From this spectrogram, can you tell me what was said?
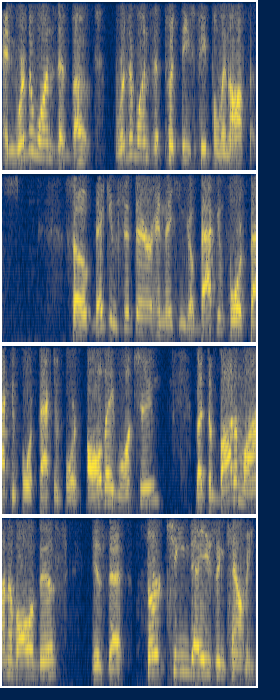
And we're the ones that vote. We're the ones that put these people in office. So they can sit there and they can go back and forth, back and forth, back and forth all they want to. But the bottom line of all of this is that 13 days and counting.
